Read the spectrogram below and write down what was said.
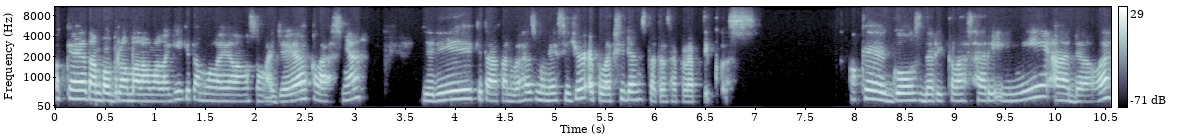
Oke, tanpa berlama-lama lagi, kita mulai langsung aja ya kelasnya. Jadi kita akan bahas mengenai seizure, epilepsi, dan status epilepticus. Oke, goals dari kelas hari ini adalah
